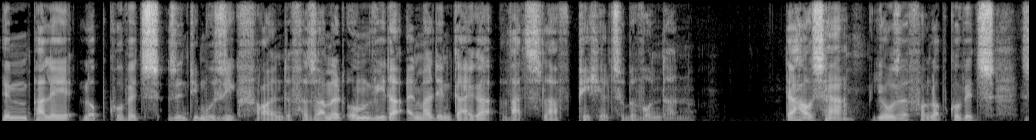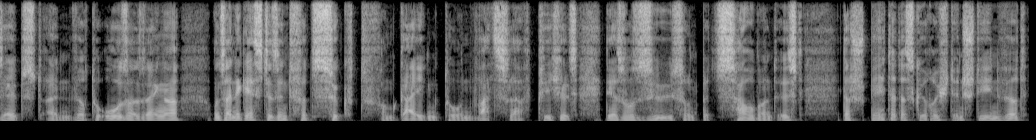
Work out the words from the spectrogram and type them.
Im Palais Lobkowitz sind die Musikfreunde versammelt, um wieder einmal den Geiger Václav Pichel zu bewundern. Der Hausherr, Josef von Lobkowitz, selbst ein virtuoser Sänger, und seine Gäste sind verzückt vom Geigenton Václav Pichels, der so süß und bezaubernd ist, dass später das Gerücht entstehen wird,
